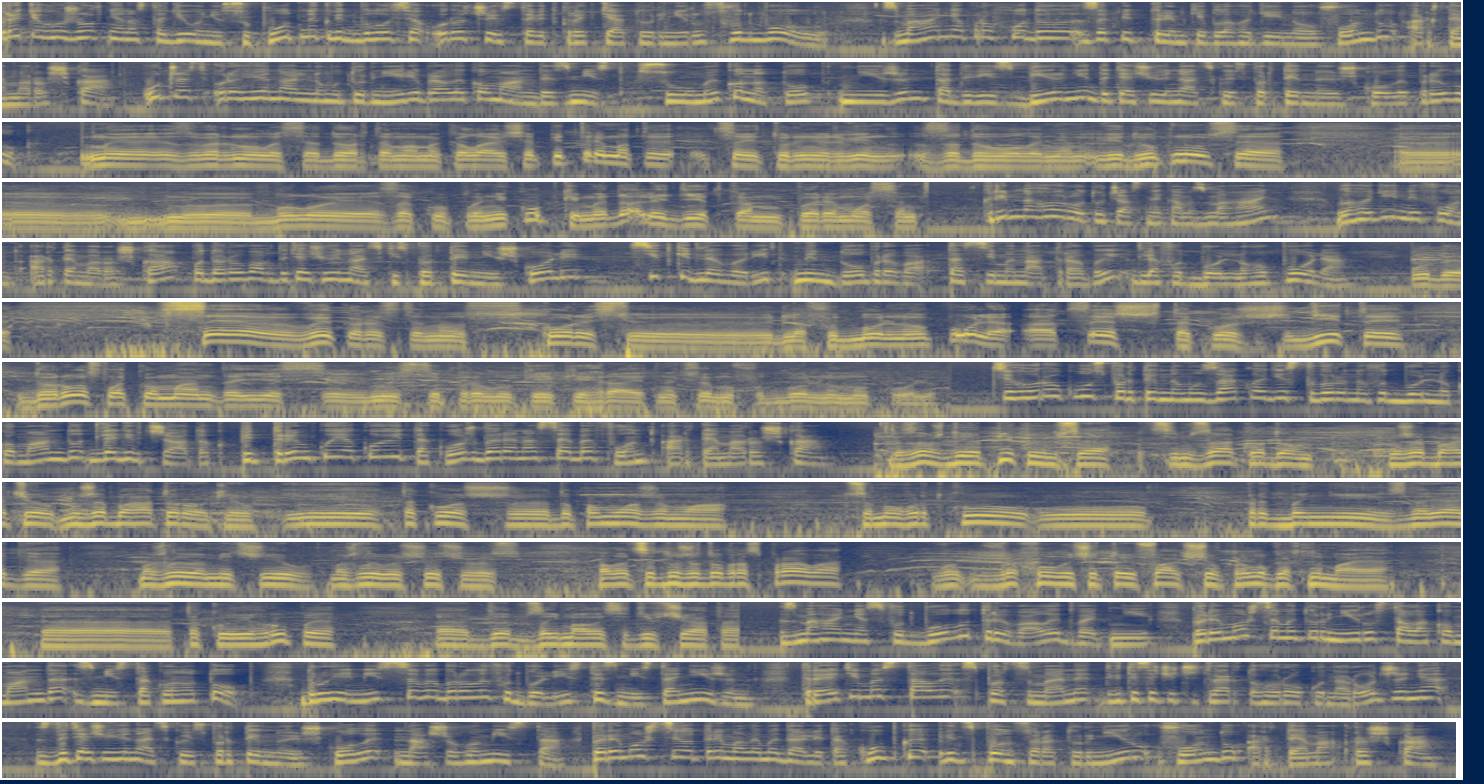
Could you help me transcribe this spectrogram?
3 жовтня на стадіоні Супутник відбулося урочисте відкриття турніру з футболу. Змагання проходили за підтримки благодійного фонду Артема Рожка. Участь у регіональному турнірі брали команди з міст Суми, Конотоп, Ніжин та дві збірні дитячо-юнацької спортивної школи Прилук. Ми звернулися до Артема Миколаївича підтримати цей турнір. Він з задоволенням відгукнувся. Е, е, Були закуплені кубки, медалі діткам, переможцям. Крім нагород учасникам змагань, благодійний фонд Артема Рожка подарував дитячо-юнацькій спортивній школі сітки для воріт, міндобрива та сімена трави для футбольного поля. Буде все використано з користю для футбольного поля. А це ж також діти, доросла команда є в місті Прилуки, які грають на цьому футбольному полю. Цього року у спортивному закладі створено футбольну команду для дівчаток, підтримку якої також бере на себе фонд Артема Рожка. Завжди опікуємося цим закладом вже багато, вже багато років. І також е, допоможемо цьому гуртку у придбанні знаряддя, можливо, м'ячів, можливо, ще чогось. Але це дуже добра справа, враховуючи той факт, що в прилуках немає е, такої групи, е, де б займалися дівчата. Змагання з футболу тривали два дні. Переможцями турніру стала команда з міста Конотоп. Друге місце вибороли футболісти з міста Ніжин. Третіми стали спортсмени 2004 року народження з дитячо-юнацької спортивної школи нашого міста. Переможці отримали медалі та кубки від спонсора турніру фонду Артема Рожка.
